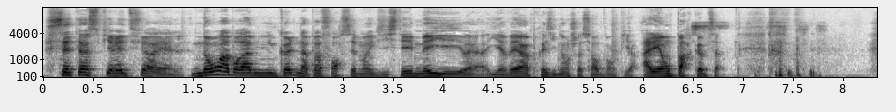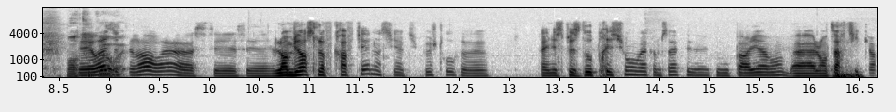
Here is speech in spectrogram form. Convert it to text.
c'est inspiré de faits réels. Non, Abraham Lincoln n'a pas forcément existé, mais il, voilà, il y avait un président chasseur de vampires. Allez, on part comme ça. Bon, ouais, ouais. c'était rare, ouais. L'ambiance Lovecraftienne aussi, un petit peu, je trouve. euh, Une espèce d'oppression, ouais, comme ça, que, que vous parliez avant. Bah, l'Antarctique. hein.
